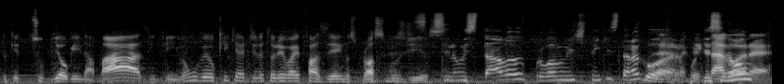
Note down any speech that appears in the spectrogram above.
do que subir alguém da base, enfim, vamos ver o que, que a diretoria vai fazer aí nos próximos dias. Se não estava, provavelmente tem que estar É, agora. ter porque que senão agora, é.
